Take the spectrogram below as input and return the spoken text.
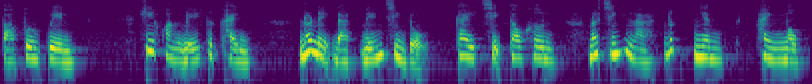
và phương quyền. Khi hoàng đế thực hành, nó để đạt đến trình độ cai trị cao hơn, nó chính là đức nhân, hành mộc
